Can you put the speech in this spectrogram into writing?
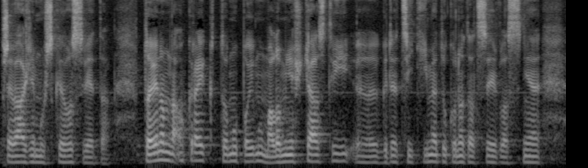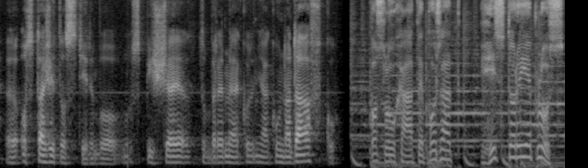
převážně mužského světa. To je jenom na okraj k tomu pojmu maloměšťáctví, eh, kde cítíme tu konotaci vlastně eh, odtažitosti, nebo spíše to bereme jako nějakou nadávku. Posloucháte pořad Historie Plus.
